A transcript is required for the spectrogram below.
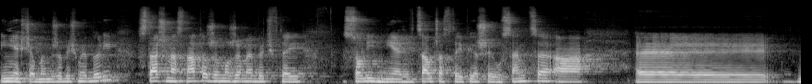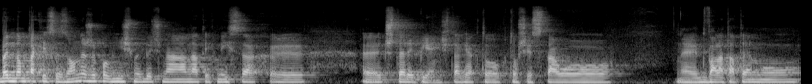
i nie chciałbym, żebyśmy byli. Stać nas na to, że możemy być w tej solidnie cały czas w tej pierwszej ósemce, a e, będą takie sezony, że powinniśmy być na, na tych miejscach e, e, 4-5, tak jak to, to się stało e, dwa lata temu,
